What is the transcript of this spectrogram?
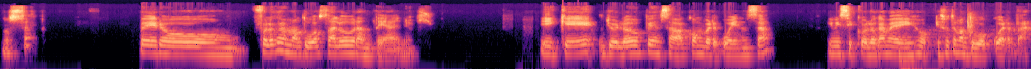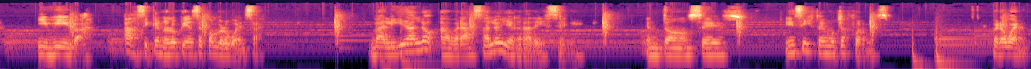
no sé, pero fue lo que me mantuvo a salvo durante años. Y que yo lo pensaba con vergüenza y mi psicóloga me dijo, eso te mantuvo cuerda y viva, así que no lo pienses con vergüenza. Valídalo, abrázalo y agradecele. Entonces, insisto, hay muchas formas. Pero bueno,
